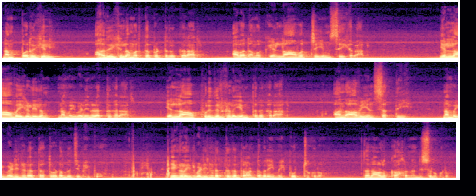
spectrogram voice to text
நம் பருகில் அருகில் அமர்த்தப்பட்டிருக்கிறார். அவர் நமக்கு எல்லாவற்றையும் செய்கிறார். எல்லாவைகளிலும் நம்மை வழிநடத்துகிறார். எல்லா புரிதல்களையும் தருகிறார். அந்த ஆவியின் சக்தி நம்மை வழிநடத்த தொடர்ந்து ஜெபிப்போம். எங்களை வழிநடத்துகின்ற ஆண்டவரை போற்றுகிறோம் இந்த நாளுக்காக நன்றி சொல்கிறோம்.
